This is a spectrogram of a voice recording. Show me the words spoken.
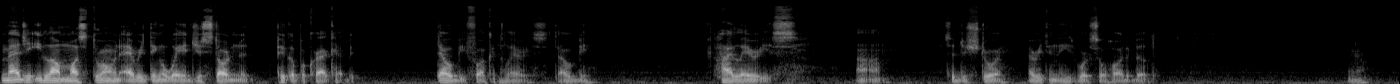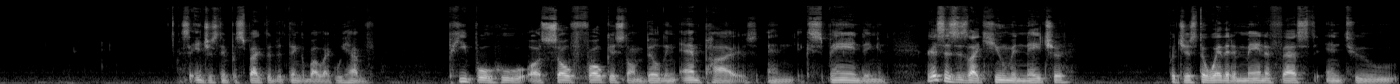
Imagine Elon Musk throwing everything away and just starting to pick up a crack habit. That would be fucking hilarious. That would be hilarious um, to destroy everything that he's worked so hard to build. You know, it's an interesting perspective to think about. Like we have people who are so focused on building empires and expanding, and I guess this is like human nature, but just the way that it manifests into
